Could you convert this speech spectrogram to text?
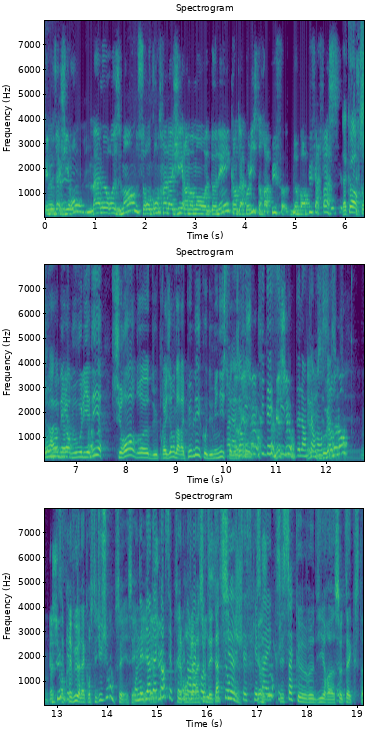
et nous agirons, malheureusement, nous serons contraints d'agir à un moment donné quand la police n'aura plus, ne pourra plus faire face. D'accord. Ah, mais alors vous vouliez dire sur ordre du président de la République ou du ministre des Armées Qui décide bien sûr. de l'intervention. gouvernement. Bien sûr. C'est prévu à la Constitution. On est bien, d'accord, c'est prévu dans la Constitution. de l'état de siège. C'est ce qui est pas écrit. C'est ça que veut dire euh, ce texte.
